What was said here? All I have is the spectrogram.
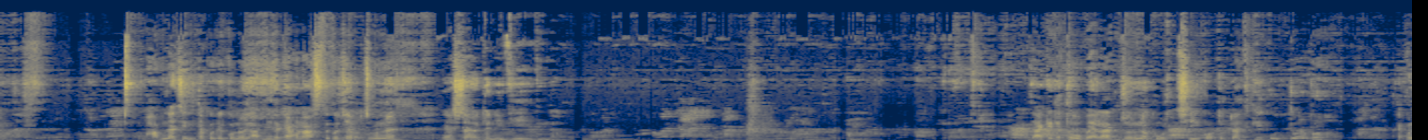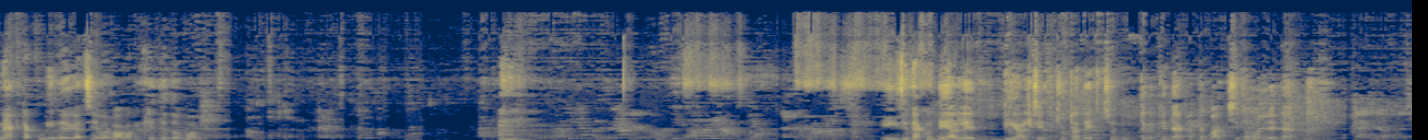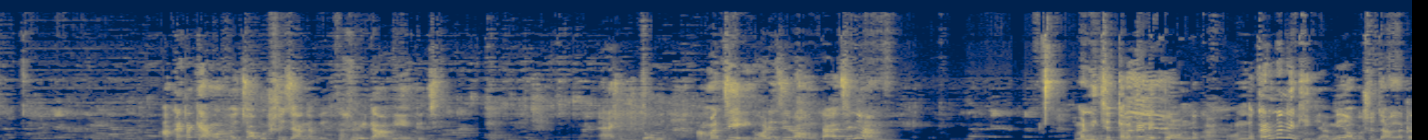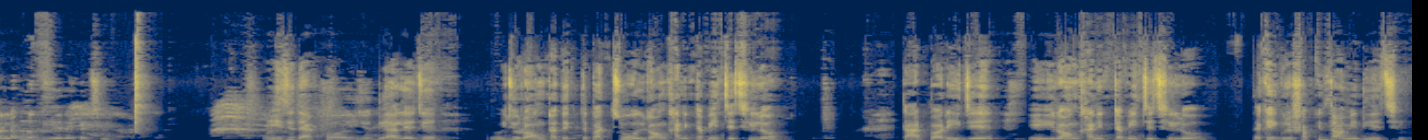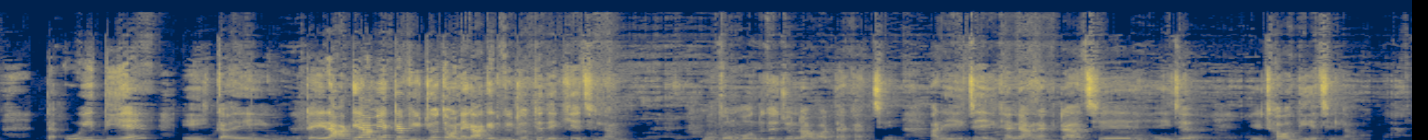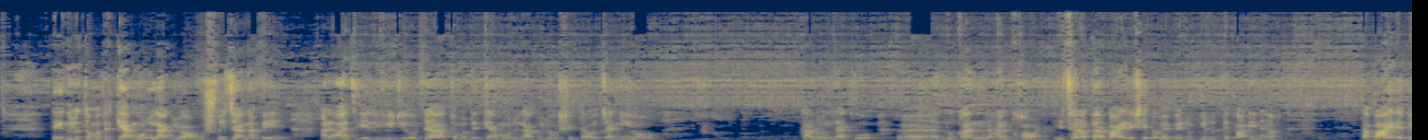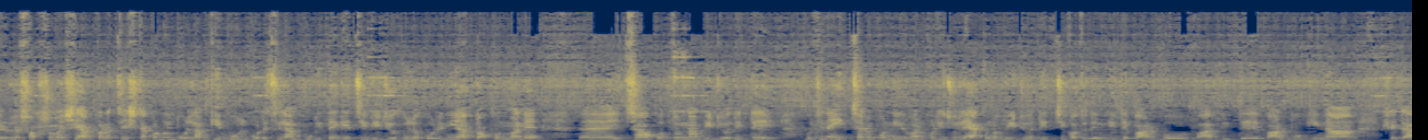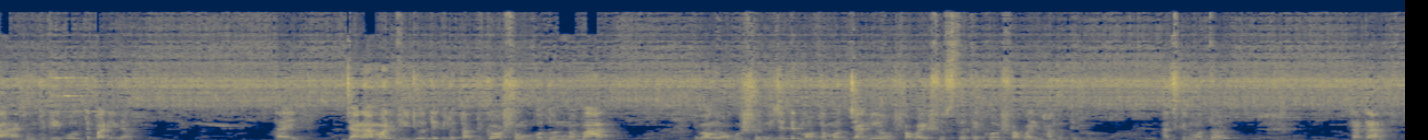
ভাবনা চিন্তা করে কোনো লাভ নেই। দেখে এমন আসতে করছে, আমি ভাবছি মনে হয় গ্যাসটা হয়তো নিভিয়েই দিলাম। যাক, এটা তো ওবেলার জন্য করছি। কতটা কি করতে পারব? এখন একটা কুড়ি হয়ে গেছে, এবার বাবাকে খেতে দেবো। এই যে দেখো দেয়ালের, দেয়াল চিত্রটা দেখছ? দূর থেকে কি দেখাতে পাচ্ছি তোমাদের? দেখো। আঁকাটা কেমন হয়েছে অবশ্যই জানাবে, কারণ এটা আমি এঁকেছি। একদম, আমার যে এই ঘরে যে রংটা আছে না আমার নিচের তলাটা একটু অন্ধকার। অন্ধকার মানে কি? আমি অবশ্য জানলা টানলাগুলো দিয়ে রেখেছি। এই যে দেখো, এই যে দেয়ালে যে ওই যে রংটা দেখতে পাচ্ছ, ওই রং খানিকটা বেঁচে ছিল। তারপর এই যে এই রং খানিকটা বেঁচে ছিল। দেখো, এগুলো সব কিন্তু আমি দিয়েছি। তা ওই দিয়ে এই এই এটা এর আগে আমি একটা ভিডিওতে, অনেক আগের ভিডিওতে দেখিয়েছিলাম। নতুন বন্ধুদের জন্য আবার দেখাচ্ছি। আর এই যে এখানে আর একটা আছে, এই যে এটাও দিয়েছিলাম। তো এগুলো তোমাদের কেমন লাগল অবশ্যই জানাবে। আর আজকের ভিডিওটা তোমাদের কেমন লাগল সেটাও জানিও। কারণ দেখো দোকান আর ঘর, এছাড়া তো আর বাইরে সেভাবে বেরো, বেরোতে পারি না। তা বাইরে বেরোলে সবসময় শেয়ার করার চেষ্টা করব। বললাম কি ভুল করেছিলাম, পুরীতে গেছি ভিডিওগুলো করিনি, আর তখন মানে ইচ্ছাও করতো না ভিডিও দিতে। বলছি, না, ইচ্ছার উপর নির্ভর করেই চলে এখনও ভিডিও দিচ্ছি, কতদিন দিতে পারব বা দিতে পারব কি না, সেটা এখন থেকেই বলতে পারি না। তাই, যারা আমার ভিডিও দেখল, তাদেরকে অসংখ্য ধন্যবাদ। এবং অবশ্যই নিজেদের মতামত জানিও। সবাই সুস্থ থেকো, সবাই ভালো থেকো। আজকের মতো টাটা।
